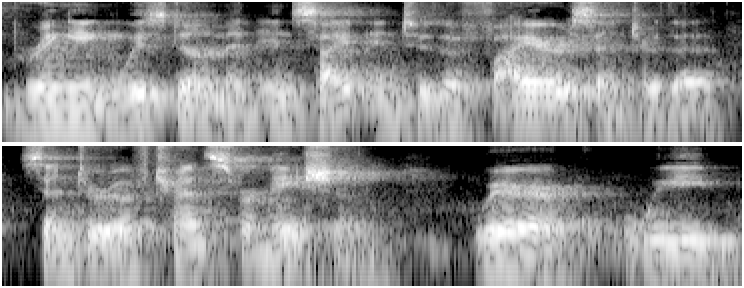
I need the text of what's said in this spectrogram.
bringing wisdom and insight into the fire center, the center of transformation, where we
